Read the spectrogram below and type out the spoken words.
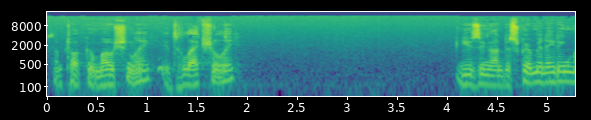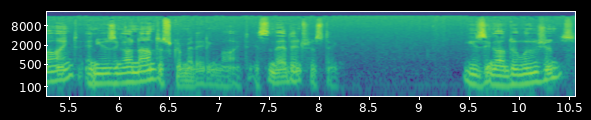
So I'm talking emotionally, intellectually, using our discriminating mind and using our non discriminating mind. Isn't that interesting? Using our delusions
